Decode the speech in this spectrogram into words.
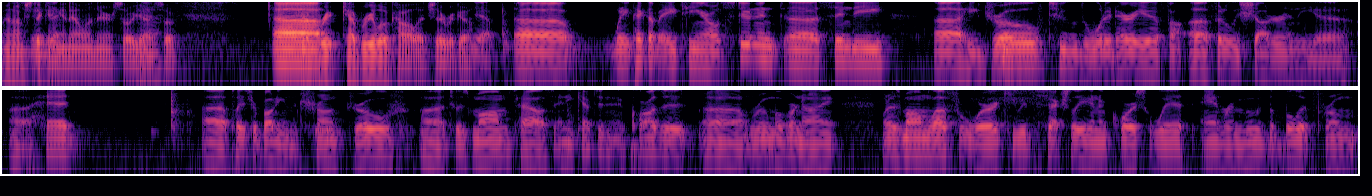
And I'm as soon as sticking an L in there. So, yeah. Yeah. So, Uh, Cabri- Cabrillo College. There we go. Yeah. Uh, when he picked up an 18 year old student, uh, Cindy, uh, he drove to the wooded area, uh, fatally shot her in the uh, uh, head, uh, placed her body in the trunk, drove uh, to his mom's house, and he kept it in a closet uh, room overnight. When his mom left for work, he would sexually intercourse with and remove the bullet from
